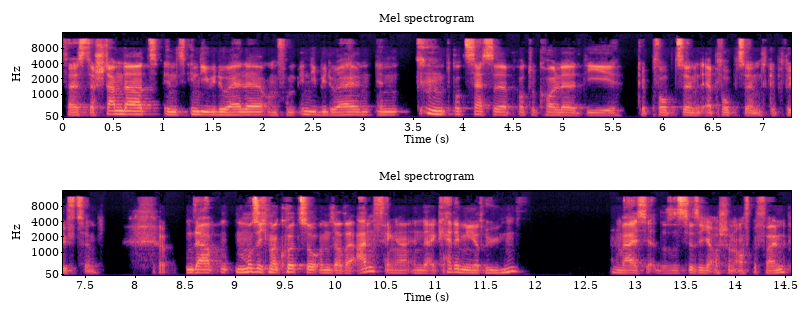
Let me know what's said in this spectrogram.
Das heißt, der Standard ins Individuelle und vom Individuellen in Prozesse, Protokolle, die geprobt sind, erprobt sind, geprüft sind. Ja. Und da muss ich mal kurz so unsere Anfänger in der Academy rügen. Weiß ja, das ist dir sicher auch schon aufgefallen,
